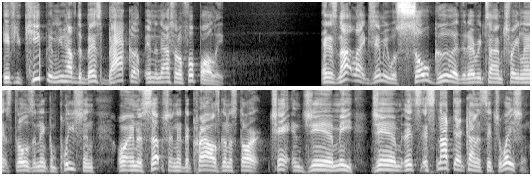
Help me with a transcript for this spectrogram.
if you keep him, you have the best backup in the National Football League? And it's not like Jimmy was so good that every time Trey Lance throws an incompletion or interception that the crowd's going to start chanting Jimmy, Jim. It's it's not that kind of situation.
